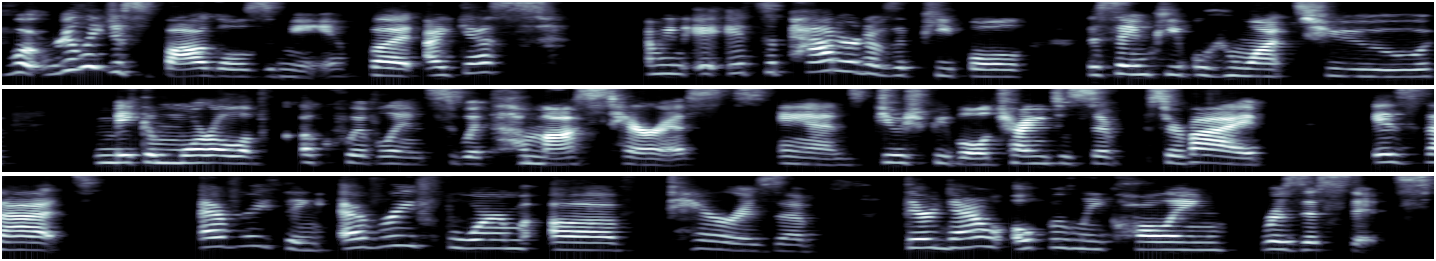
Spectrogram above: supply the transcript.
what really just boggles me. But I guess I mean it, it's a pattern of the people, the same people who want to make a moral of equivalence with Hamas terrorists and Jewish people trying to su- survive is that everything, every form of terrorism, they're now openly calling resistance.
